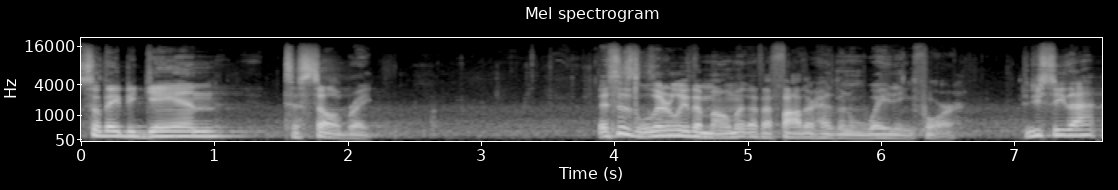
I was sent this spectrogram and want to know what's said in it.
So they began to celebrate. This is literally the moment that the father has been waiting for. Did you see that?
